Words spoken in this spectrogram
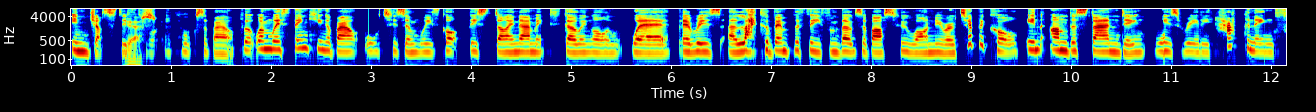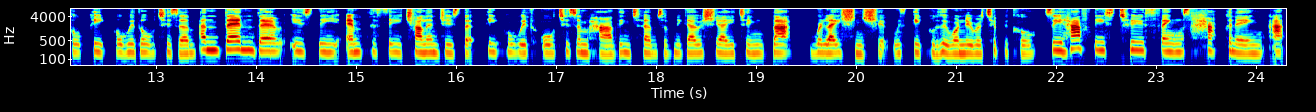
injustice yes. to what he talks about. But when we're thinking about about autism, we've got this dynamic going on where there is a lack of empathy from those of us who are neurotypical in understanding what is really happening for people with autism. And then there is the empathy challenges that people with autism have in terms of negotiating that relationship with people who are neurotypical. So you have these two things happening at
